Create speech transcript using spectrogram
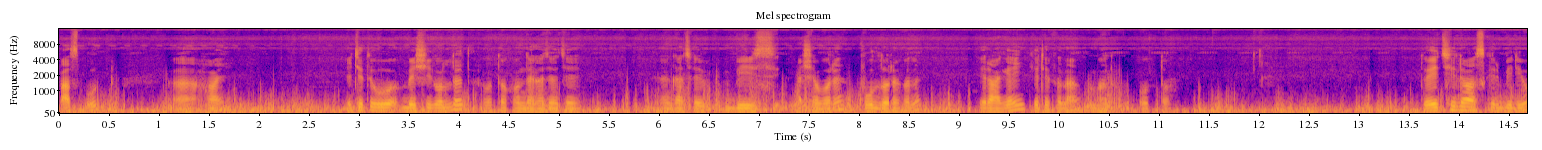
পাঁচ ফুট হয়। এটিতেও বেশি করলে তখন দেখা যায় যে গাছে বীজ এসে পড়ে, ফুল ধরে ফেলে। এর আগেই কেটে ফেলা ভালো, উত্তম। তো এই ছিল আজকের ভিডিও।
